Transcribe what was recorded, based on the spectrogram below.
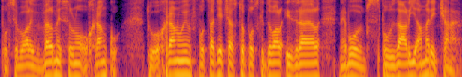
potřebovali velmi silnou ochranku. Tu ochranu jim v podstatě často poskytoval Izrael nebo spovzdálí američané.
